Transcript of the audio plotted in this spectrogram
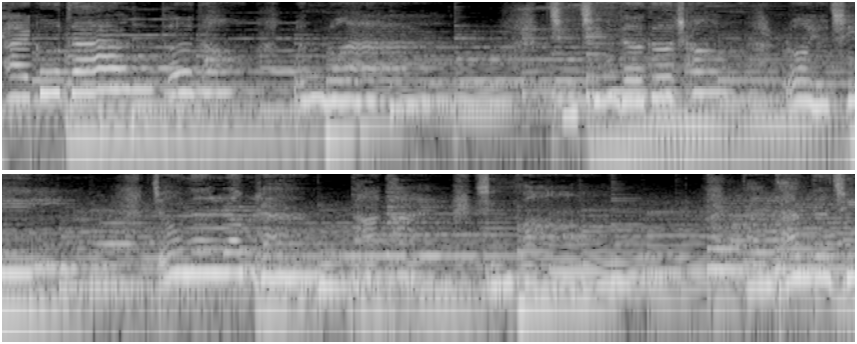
开孤单，得到温暖。轻轻的歌唱，若有情。就能让人打开心房，淡淡的情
